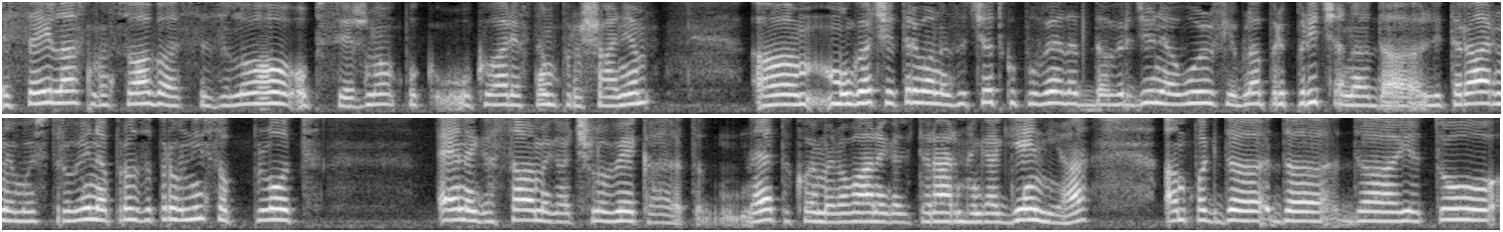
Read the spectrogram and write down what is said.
Esej Lasna soba se zelo obsežno ukvarja s tem vprašanjem. Um, mogoče je treba na začetku povedati, da Virginia Woolf je bila prepričana, da literarne mojstrovine pravzaprav niso plot enega samega človeka, ne tako imenovanega literarnega genija, ampak da, da, da je to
